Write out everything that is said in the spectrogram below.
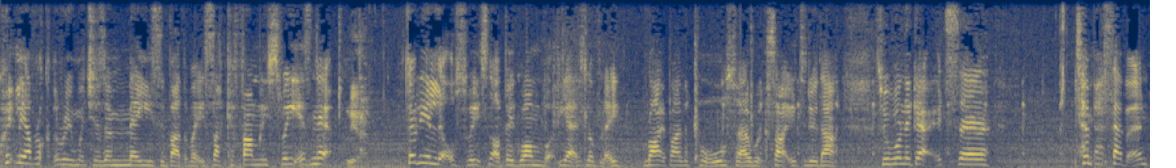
quickly have a look at the room, which is amazing, by the way. It's like a family suite, isn't it? Yeah. It's only a little suite, it's not a big one, but yeah, it's lovely. Right by the pool, so we're excited to do that. So we want to get, it's uh, 10 past 7,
